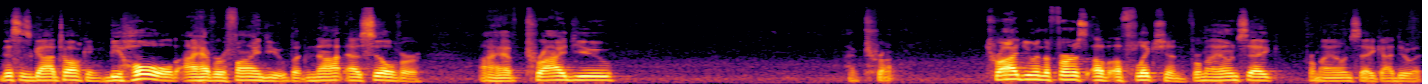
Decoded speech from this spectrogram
This is God talking. Behold, I have refined you, but not as silver. I have tried you. I've tried tried you in the furnace of affliction. For my own sake, for my own sake, I do it.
